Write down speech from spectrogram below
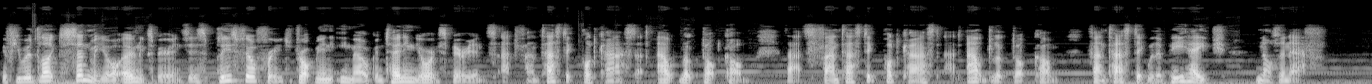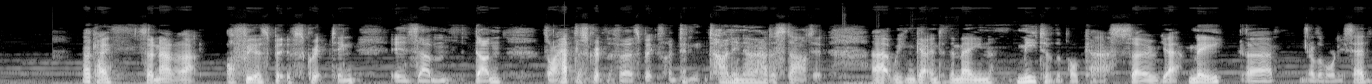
If you would like to send me your own experiences, please feel free to drop me an email containing your experience at phantasticpodcast at outlook.com. That's phantasticpodcast at outlook.com. Phantastic with a PH, not an F. Okay, so now that that obvious bit of scripting is um, done, so I had to script the first bit because I didn't entirely know how to start it. Uh, we can get into the main meat of the podcast. So yeah, me, uh, as I've already said,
